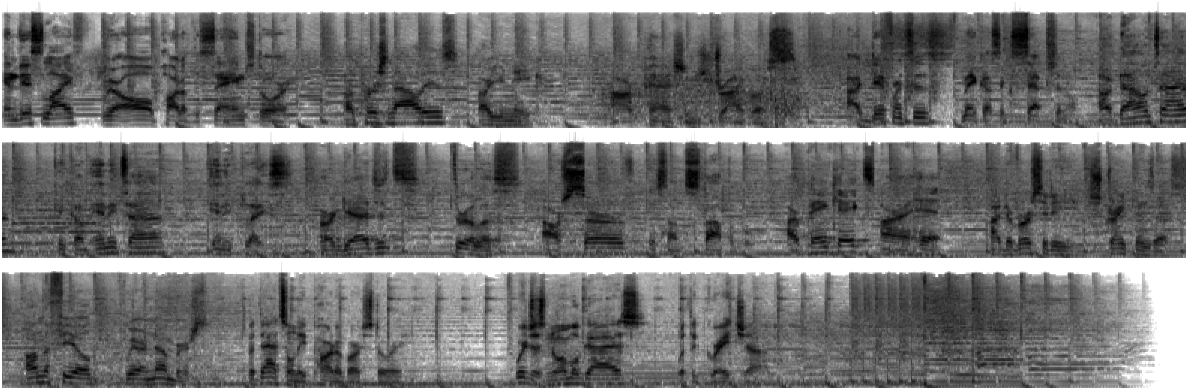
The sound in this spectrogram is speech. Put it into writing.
In this life, we're all part of the same story. Our personalities are unique. Our passions drive us. Our differences make us exceptional. Our downtime can come anytime, any place. Our gadgets thrill us. Our serve is unstoppable. Our pancakes are a hit. Our diversity strengthens us. On the field, we are numbers. But that's only part of our story. We're just normal guys with a great job.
